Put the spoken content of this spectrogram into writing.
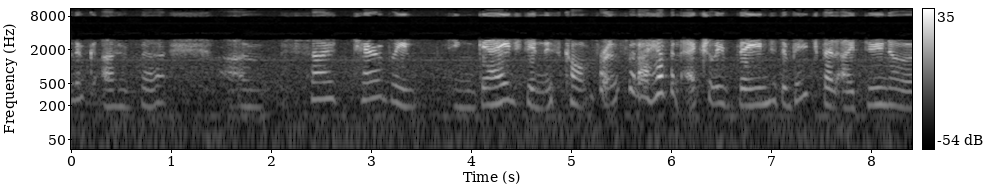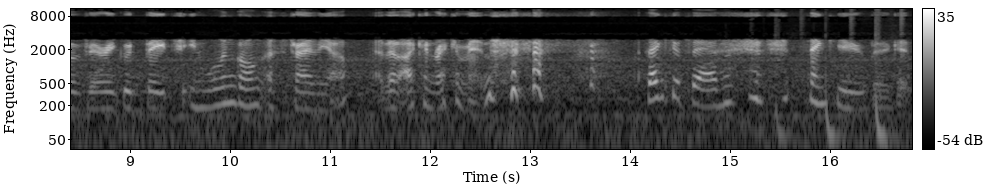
look, I've, uh, I'm so terribly engaged in this conference that I haven't actually been to the beach, but I do know a very good beach in Wollongong, Australia, that I can recommend. Thank you, Jan. Thank you, Birgit.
